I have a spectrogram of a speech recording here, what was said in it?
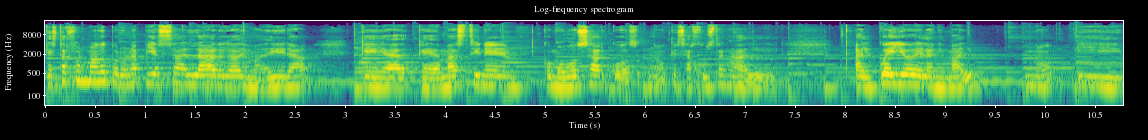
que está formado por una pieza larga de madera que, además tiene como dos arcos que se ajustan al, cuello del animal y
